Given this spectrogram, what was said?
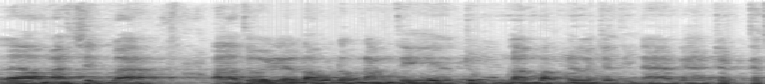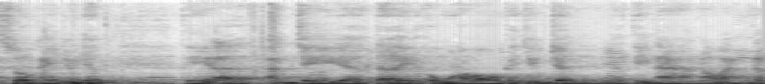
là mát xinh quá à, thôi đầu đầu năm thì trúc cũng làm partner cho tina à, các các show ngày chủ nhật. Thì à, anh chị à, tới ủng hộ cái chương trình à, tina nấu ăn rất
